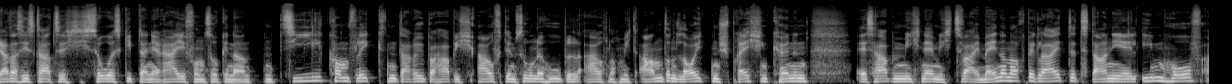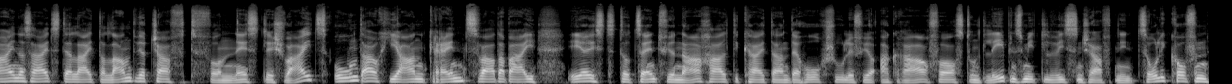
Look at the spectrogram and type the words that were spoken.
Ja, das ist tatsächlich so. Es gibt eine Reihe von sogenannten Zielkonflikten. Darüber habe ich auf dem Sonnehubel auch noch mit anderen Leuten sprechen können. Es haben mich nämlich zwei Männer noch begleitet. Daniel Imhof, einerseits der Leiter Landwirtschaft von Nestle Schweiz und auch Jan Grenz war dabei. Er ist Dozent für Nachhaltigkeit an der Hochschule für Agrarforst und Lebensmittelwissenschaften in Zollikofen.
